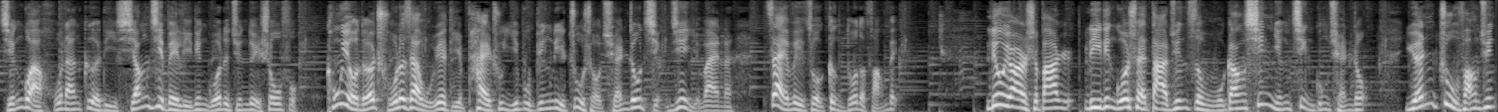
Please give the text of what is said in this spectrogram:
尽管湖南各地相继被李定国的军队收复，孔有德除了在五月底派出一部兵力驻守泉州警戒以外呢，再未做更多的防备。六月二十八日，李定国率大军自武冈、新宁进攻泉州，原驻防军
